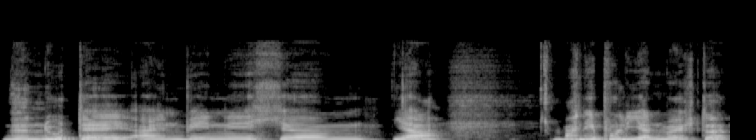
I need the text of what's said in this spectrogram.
The New Day ein wenig ähm, ja, manipulieren möchte.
